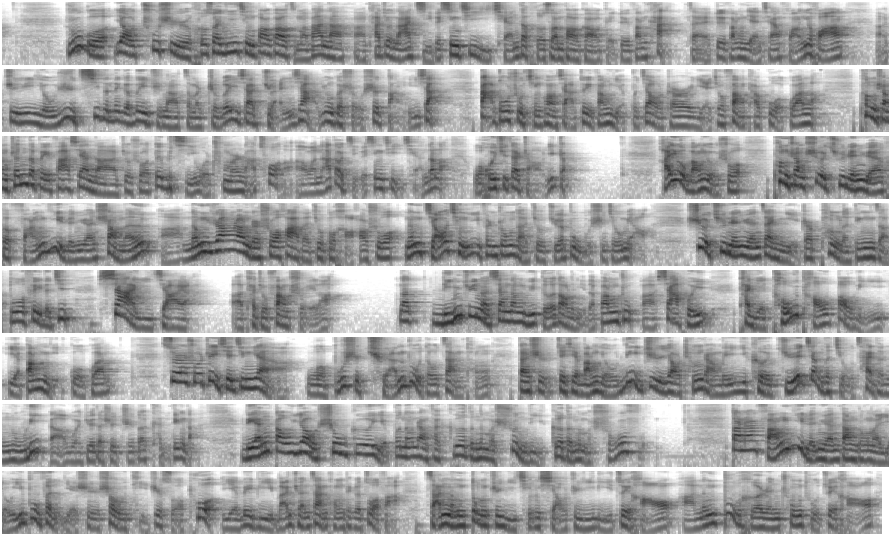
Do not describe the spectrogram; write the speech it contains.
如果要出示核酸阴性报告怎么办呢？啊，他就拿几个星期以前的核酸报告给对方看，在对方眼前晃一晃啊。至于有日期的那个位置呢，怎么折一下、卷一下，用个手势挡一下。大多数情况下，对方也不较真儿，也就放他过关了。碰上真的被发现呢，就说对不起，我出门拿错了啊，我拿到几个星期以前的了，我回去再找一找。还有网友说，碰上社区人员和防疫人员上门啊，能嚷嚷着说话的就不好好说，能矫情一分钟的就绝不五十九秒。社区人员在你这儿碰了钉子，多费的劲，下一家呀啊他就放水了。那邻居呢，相当于得到了你的帮助啊，下回他也投桃报李，也帮你过关。虽然说这些经验啊，我不是全部都赞同，但是这些网友立志要成长为一颗倔强的韭菜的努力啊，我觉得是值得肯定的。镰刀要收割，也不能让它割得那么顺利，割得那么舒服。当然，防疫人员当中呢，有一部分也是受体制所迫，也未必完全赞同这个做法。咱能动之以情，晓之以理最好啊，能不和人冲突最好。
